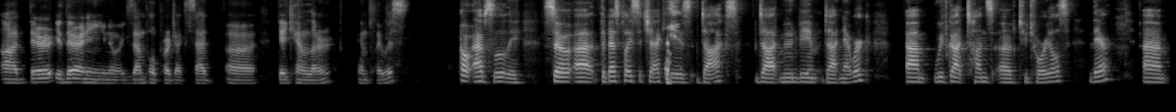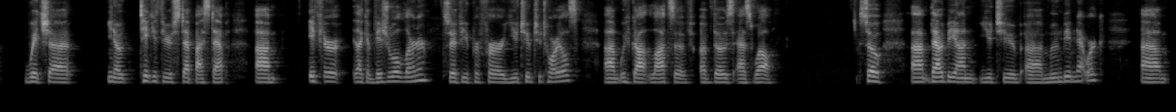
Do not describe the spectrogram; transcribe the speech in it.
are there is there any you know example projects that uh, they can learn and play with? Oh, absolutely. So uh, the best place to check is docs.moonbeam.network. Um, we've got tons of tutorials there, um, which uh, you know take you through step by step. Um, if you're like a visual learner, so if you prefer YouTube tutorials, um, we've got lots of of those as well. So um, that would be on YouTube uh, Moonbeam Network. Um,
